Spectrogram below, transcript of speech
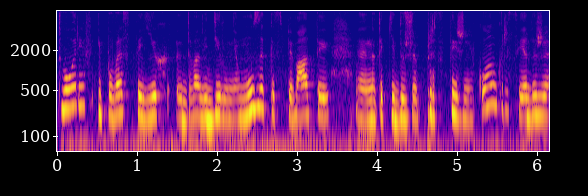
творів і повести їх е, два відділення музики, співати е, на такі дуже престижні конкурси. Я дуже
